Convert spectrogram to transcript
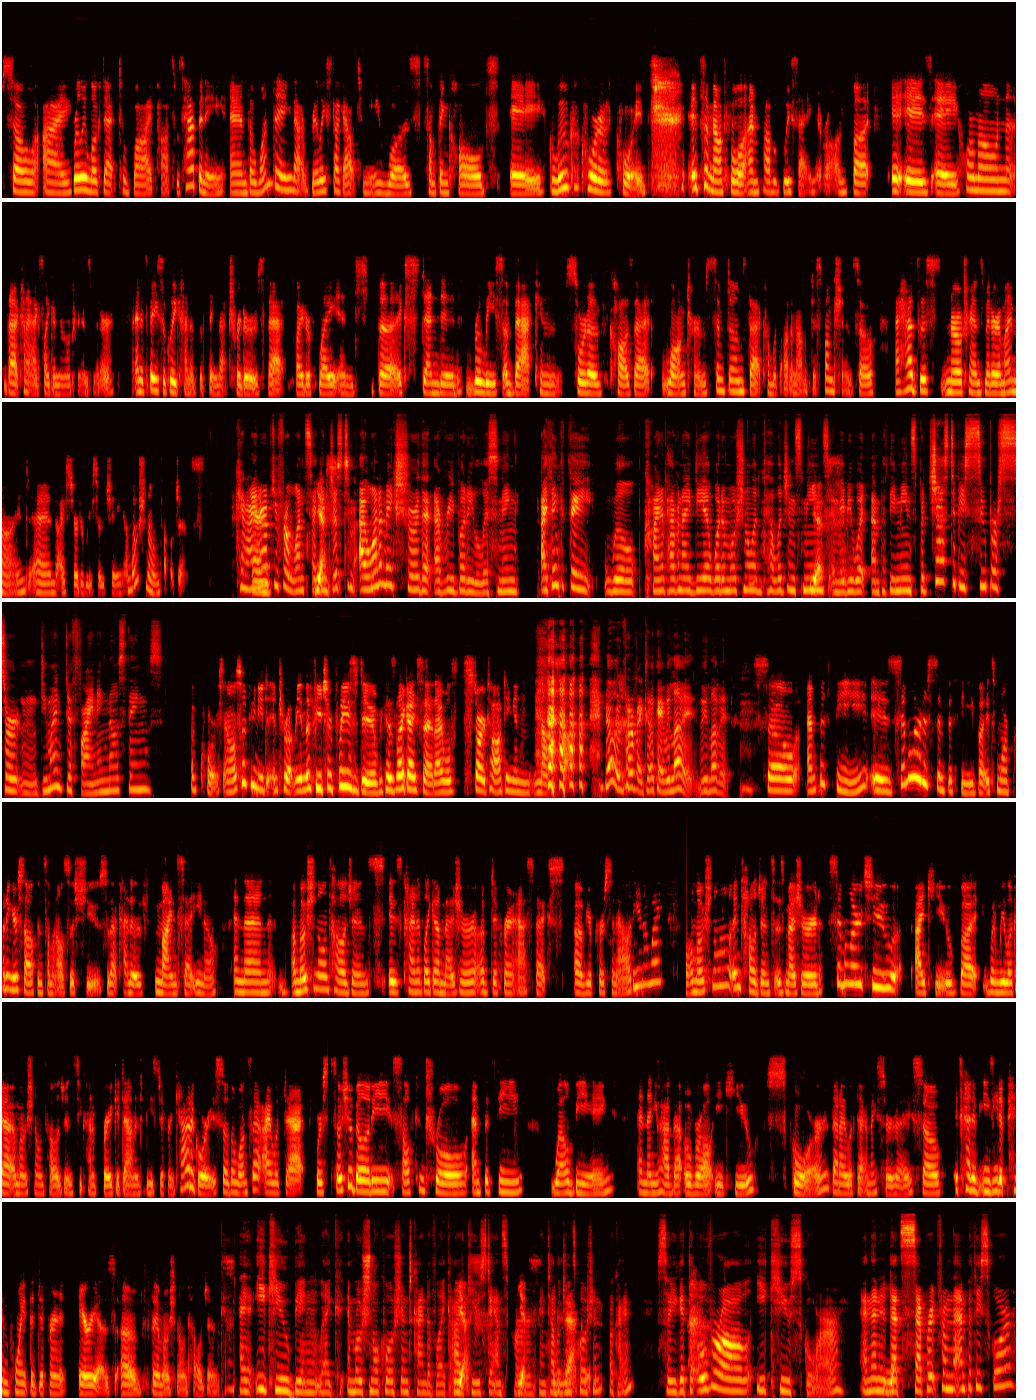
So I really looked at to why POTS was happening. And the one thing that really stuck out to me was something called a glucocorticoid. it's a mouthful. I'm probably saying it wrong, but it is a hormone that kind of acts like a neurotransmitter. And it's basically kind of the thing that triggers that fight or flight, and the extended release of that can sort of cause that long term symptoms that come with autonomic dysfunction. So I had this neurotransmitter in my mind and I started researching emotional intelligence. Can I interrupt you for one second? Yes. Just to, I want to make sure that everybody listening, I think they will kind of have an idea what emotional intelligence means yes. and maybe what empathy means, but just to be super certain, do you mind defining those things? Of course. And also, if you need to interrupt me in the future, please do, because like I said, I will start talking and not stop. no, perfect. Okay, we love it. We love it. So, empathy is similar to sympathy, but it's more putting yourself in someone else's shoes. So, that kind of mindset, you know. And then emotional intelligence is kind of like a measure of different aspects of your personality in a way. Emotional intelligence is measured similar to IQ, but when we look at emotional intelligence, you kind of break it down into these different categories. So the ones that I looked at were sociability, self control, empathy, well being, and then you have that overall EQ score that I looked at in my survey. So it's kind of easy to pinpoint the different areas of the emotional intelligence. Okay. EQ being like emotional quotient, kind of like yes. IQ stands for yes, intelligence exactly. quotient. Okay. So you get the overall EQ score, and then that's separate from the empathy score?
